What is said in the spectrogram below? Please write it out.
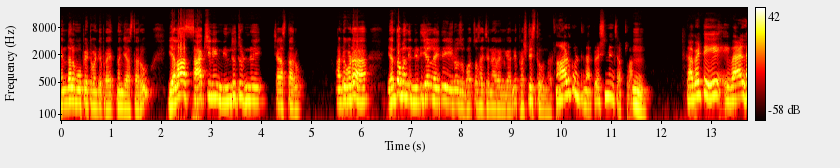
నిందలు మోపేటువంటి ప్రయత్నం చేస్తారు? ఎలా సాక్షిని నిందితుడిని చేస్తారు? అంటూ కూడా ఎంతో మంది నెటిజన్లు అయితే ఈరోజు బొత్స సత్యనారాయణ గారిని ప్రశ్నిస్తూ ఉన్నారు. ఆడుకుంటున్నారు ప్రశ్నించట్లా. కాబట్టి ఇవాళ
